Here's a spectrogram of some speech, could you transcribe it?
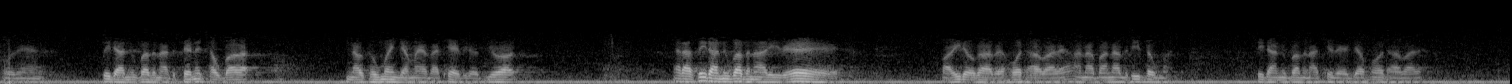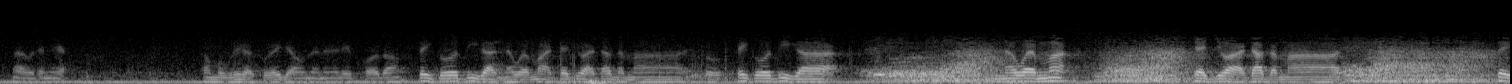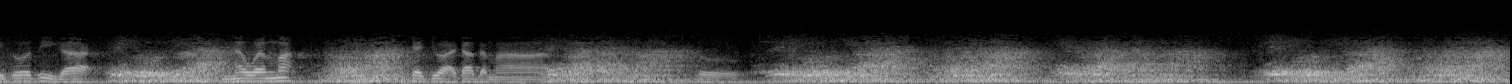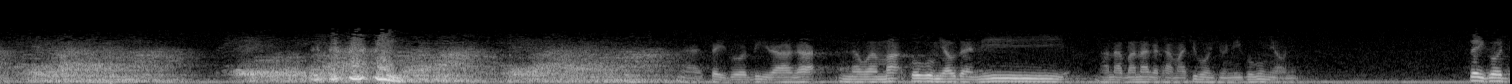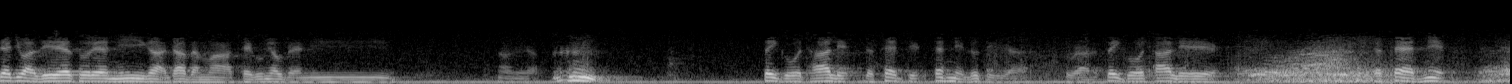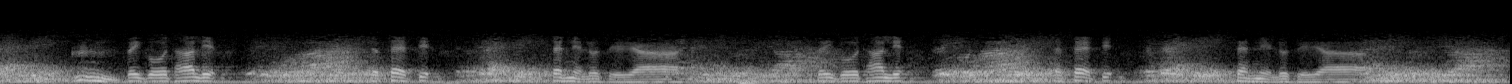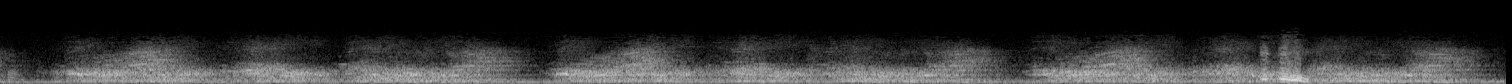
ဟိုတယ် စိတ်ဓာနုပဒနာ16ပါးကနောက်ဆုံးပိုင်းကျမှသာထည့်ပြီးတော့ပြောအဲ့ဒါစိတ်ဓာနုပဒနာတွေပဲပါဠိတော်ကပဲဟောထားပါတယ်အာနာပါနာသတိသုံးပါစိတ်ဓာနုပဒနာဖြစ်တဲ့အကြောင်းဟောထားပါတယ်အဲဟိုတနေ့အမှုလေးကဆိုရကြအောင်လည်းနည်းနည်းလေးပေါ်တော့စိတ်ကိုတိကနဝမတက်ကြွတသမဆိုစိတ်ကိုတိကနဝမတက်ကြွတသမ စိတ်ကိုသိကနဝမတက်ကြွတတမသို့စိတ်ကိုသိတာကနဝမကိုကုမြောက်တဲ့ဤအာနာပါနကထာမှာရှိပုံရှင်ဤကိုကုမြောက်နေ စိတ်ကိုတက်ကြွစေတယ်ဆိုတဲ့နီးကဓသမဆေကုမြောက်တဲ့နီးဟုတ်ကဲ့စိတ်ကိုထားလက်တစ်ဆက်တစ်နှစ်လွတ်စီရဆိုတာစိတ်ကိုထားလက်တစ်ဆက်နှစ်စိတ်ကိုထားလက်တစ်ဆက်တစ်ဆက်နှစ်လွတ်စေရာစိတ်ကိုထားလက် တစ်ဆက်တစ်ဆက်နှစ်လွတ်စေရာ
